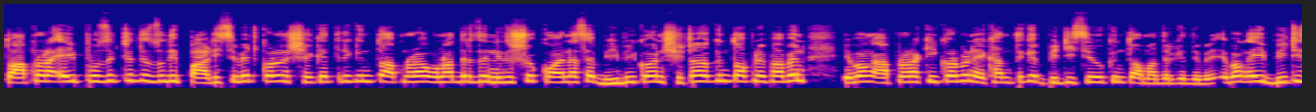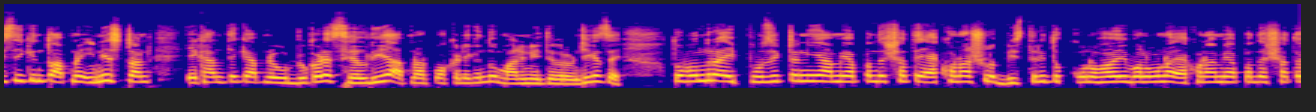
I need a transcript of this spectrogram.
তো আপনারা এই প্রজেক্টটিতে যদি পার্টিসিপেট করেন, সেক্ষেত্রে কিন্তু আপনারা ওনাদের যে নিজস্ব কয়েন আছে ভিভি কয়েন সেটাও কিন্তু আপনি পাবেন এবং আপনারা কি করবেন? এখান থেকে বিটিসিও কিন্তু আমাদেরকে দেবে এবং এই বিটিসি কিন্তু আপনার ইনস্ট্যান্ট এখান থেকে আপনি উড্ডু করে সেল দিয়ে আপনার পকেটে কিন্তু মানি নিতে পারবেন, ঠিক আছে? তো বন্ধুরা, এই প্রজেক্টটা নিয়ে আমি আপনাদের সাথে এখন আসলে বিস্তারিত কোনোভাবেই বলব না। এখন আমি আপনাদের সাথে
